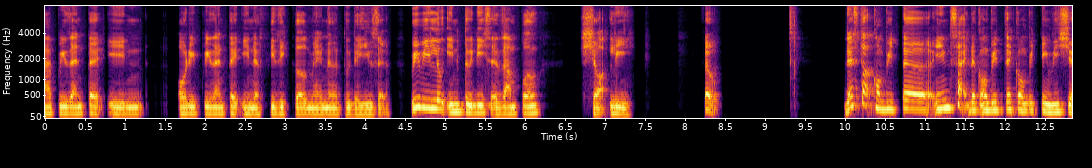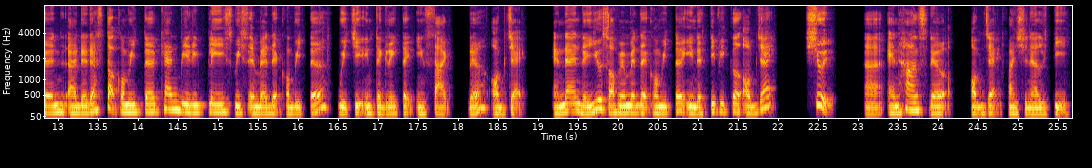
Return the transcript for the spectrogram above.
uh, presented in or represented in a physical manner to the user. We will look into this example shortly. So, desktop computer, inside the computer computing vision, uh, the desktop computer can be replaced with embedded computer, which is integrated inside the object. And then the use of embedded computer in the typical object should uh, enhance the object functionality.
